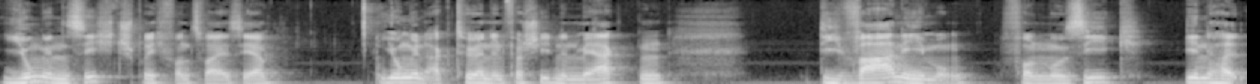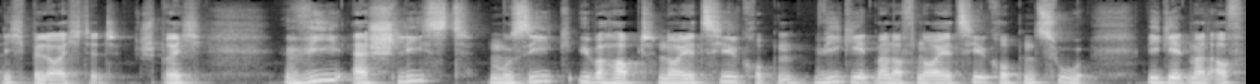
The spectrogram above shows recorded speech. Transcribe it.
jungen Sicht, sprich von zwei sehr jungen Akteuren in verschiedenen Märkten, die Wahrnehmung von Musik inhaltlich beleuchtet. Sprich, wie erschließt Musik überhaupt neue Zielgruppen? Wie geht man auf neue Zielgruppen zu? Wie geht man auf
